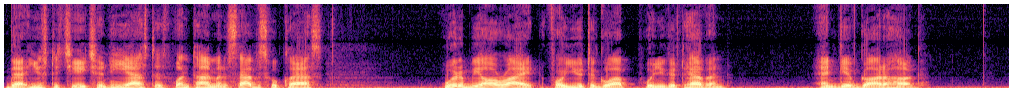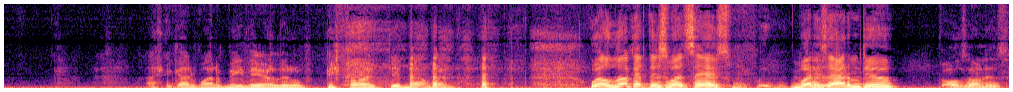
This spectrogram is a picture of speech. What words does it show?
that used to teach, and he asked us one time in a Sabbath school class, would it be all right for you to go up when you get to heaven and give God a hug? I think I'd want to be there a little before I did that one. Well, look at this. Is what it says. What does Adam do? falls on his.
